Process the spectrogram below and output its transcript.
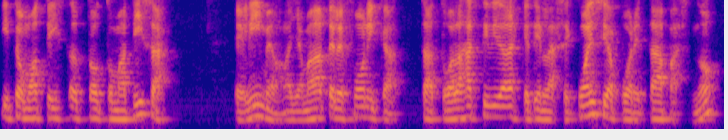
y automatiza, el email, la llamada telefónica, todas las actividades que tiene la secuencia por etapas, ¿no?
